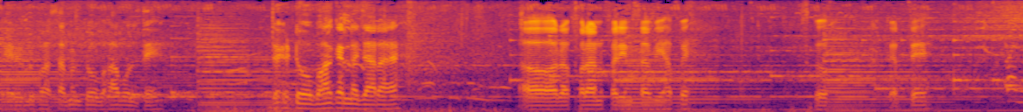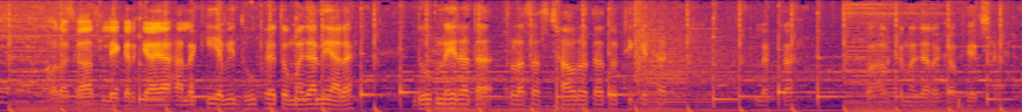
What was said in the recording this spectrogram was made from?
घरेलू भाषा में डोभा बोलते हैं। तो ये डोभा का नज़ारा है, और फरान फरीन सब यहाँ पे, इसको करते हैं। और आकाश लेकर के आया। हालाँकि अभी धूप है तो मज़ा नहीं आ रहा है। धूप नहीं रहता, थोड़ा सा छाँव रहता तो ठीक ठाक लगता। पहाड़ का नज़ारा काफ़ी अच्छा है।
